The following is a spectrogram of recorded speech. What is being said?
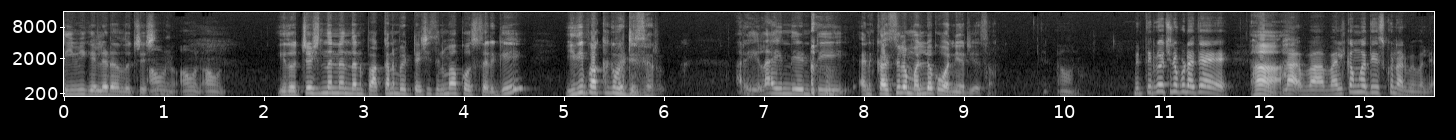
టీవీకి వెళ్ళడం వచ్చేసింది. అవును అవును అవును. ఇది వచ్చేసిందని నేను దాన్ని పక్కన పెట్టేసి సినిమాకి వచ్చేసరికి ఇది పక్కకు పెట్టేశారు. అరే ఇలా అయింది ఏంటి? అని కసిలో మళ్ళీ ఒక వన్ ఇయర్ చేసాం అవును. మీరు తిరిగి వచ్చినప్పుడు అయితే ఆ. వెల్కమ్గా తీసుకున్నారు మిమ్మల్ని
